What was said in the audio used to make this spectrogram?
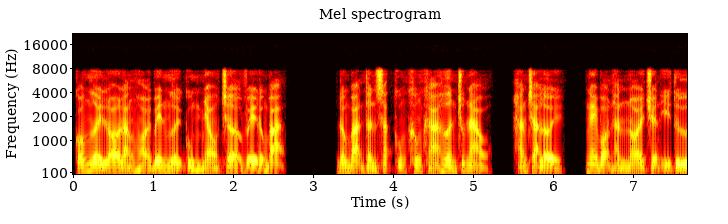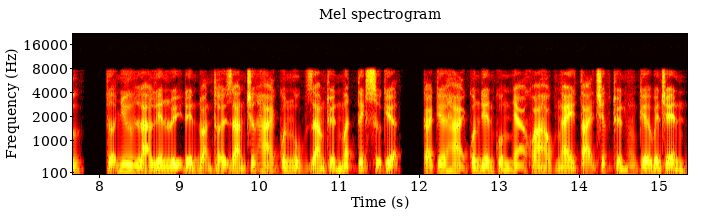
Có người lo lắng hỏi bên người cùng nhau trở về đồng bạn. Đồng bạn thần sắc cũng không khá hơn chút nào, hắn trả lời, nghe bọn hắn nói chuyện ý tứ, tựa như là liên lụy đến đoạn thời gian trước hải quân ngục giam thuyền mất tích sự kiện, cái kia hải quân điên cuồng nhà khoa học ngay tại chiếc thuyền kia bên trên,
